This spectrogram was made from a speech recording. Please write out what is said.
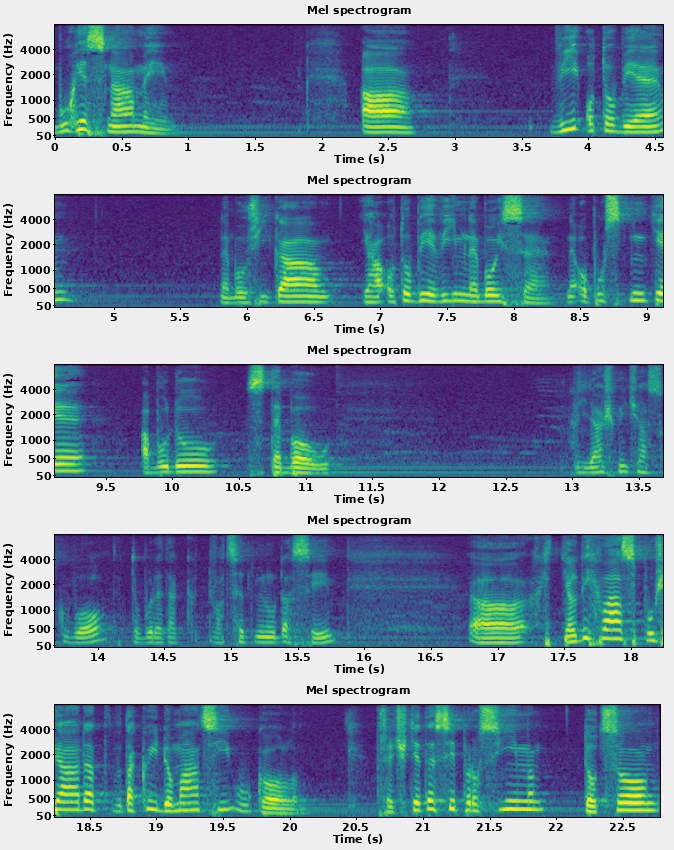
Bůh je s námi a ví o tobě, nebo říká, já o tobě vím, neboj se, neopustím tě a budu s tebou. Hlídáš mi čas, Kubo? Tak to bude tak 20 minut asi. Eh, chtěl bych vás požádat o takový domácí úkol. Přečtěte si prosím to, co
